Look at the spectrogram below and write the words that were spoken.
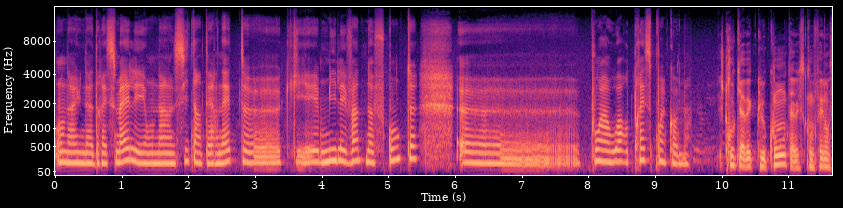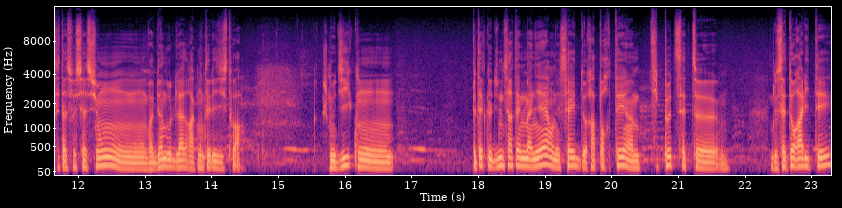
on a une adresse mail et on a un site internet euh, qui est 1029 comptes euh, .wordpress.com. Je trouve qu'avec le conte, avec ce qu'on fait dans cette association, on va bien au-delà de raconter les histoires. Je me dis qu'on. Peut-être que d'une certaine manière, on essaye de rapporter un petit peu de cette, de cette oralité,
